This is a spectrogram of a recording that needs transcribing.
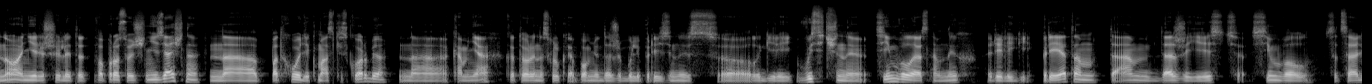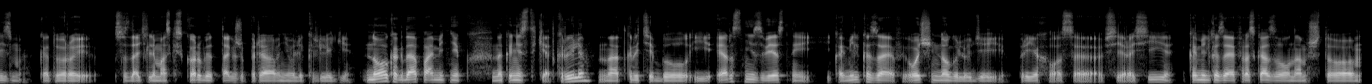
но они решили этот вопрос очень изящно на подходе к маске скорби, на камнях, которые, насколько я помню, даже были привезены с э, лагерей, высечены символы основных религий. При этом там даже есть символ социализма, который создатели маски скорби также приравнивали к религии. Но когда памятник наконец-таки открыли, на открытии был и Эрс неизвестный, и Камиль Казаев, и очень много людей приехало со всей России. Камиль Казаев рассказывал нам, что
